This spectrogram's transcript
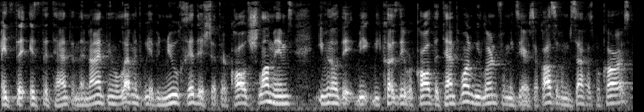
it's the it's the tenth and the ninth and eleventh. We have a new chiddush that they're called shlamims, even though they because they were called the tenth one. We learned from Xeris Akasav and Mesachas Bechoros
